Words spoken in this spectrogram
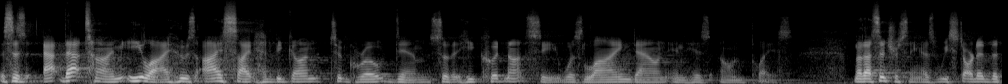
It says, At that time, Eli, whose eyesight had begun to grow dim so that he could not see, was lying down in his own place. Now, that's interesting. As we started the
